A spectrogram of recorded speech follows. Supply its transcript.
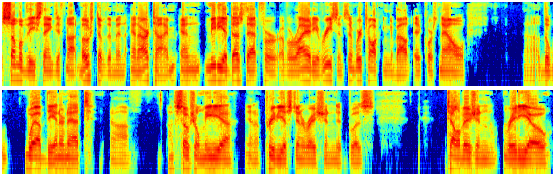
some of these things, if not most of them in, in our time. And media does that for a variety of reasons. And we're talking about, of course, now uh, the web, the internet, uh, social media. In a previous generation, it was television, radio,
